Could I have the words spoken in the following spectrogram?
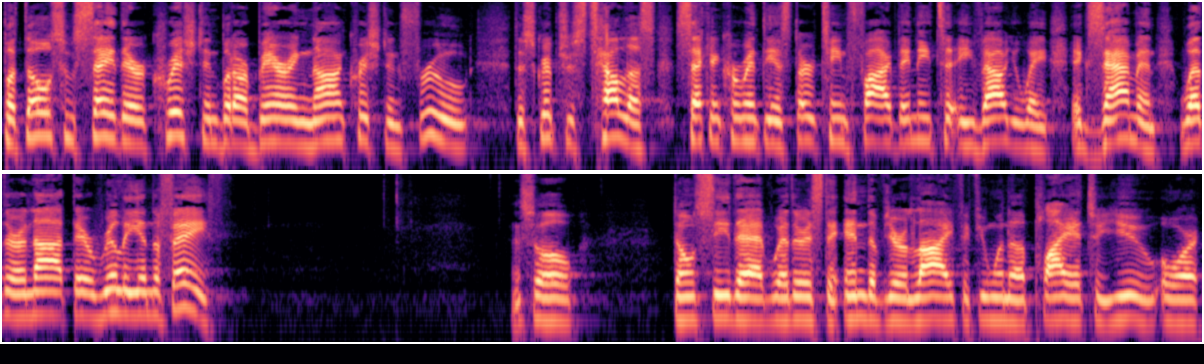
But those who say they're Christian but are bearing non Christian fruit, the scriptures tell us, 2 Corinthians 13 5, they need to evaluate, examine whether or not they're really in the faith. And so don't see that whether it's the end of your life, if you want to apply it to you, or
